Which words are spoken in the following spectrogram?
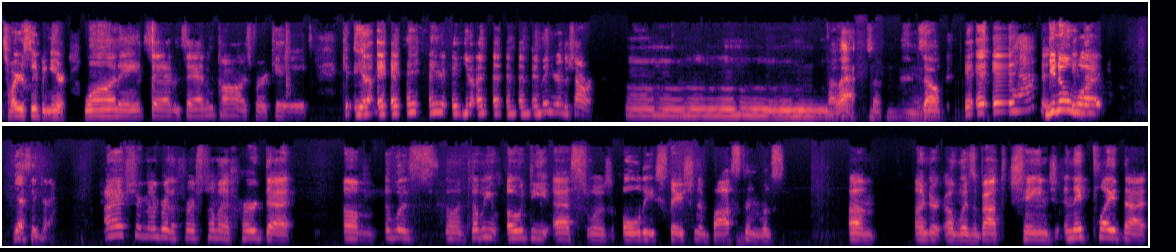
so while you're sleeping you hear one eight seven seven cars for kids you know and, and, and, and, and, you know and, and, and, and then you're in the shower like that so so it, it, it happens You know It- what? yes AJ I actually remember the first time I heard that. Um, it was uh, WODS was oldie station in Boston was um under uh, was about to change, and they played that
